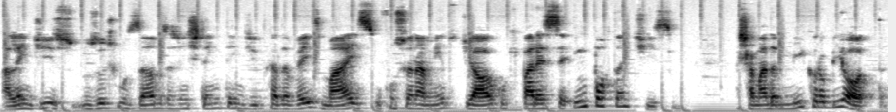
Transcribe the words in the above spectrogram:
Além disso, nos últimos anos a gente tem entendido cada vez mais o funcionamento de algo que parece ser importantíssimo, a chamada microbiota,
